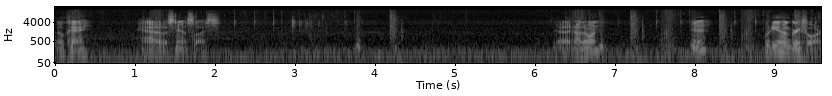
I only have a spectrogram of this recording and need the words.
Okay. Have a snail slice. Uh, another one? Yeah? What are you hungry for?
